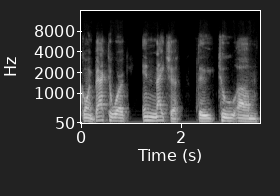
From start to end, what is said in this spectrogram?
going back to work in NYCHA to, to um,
